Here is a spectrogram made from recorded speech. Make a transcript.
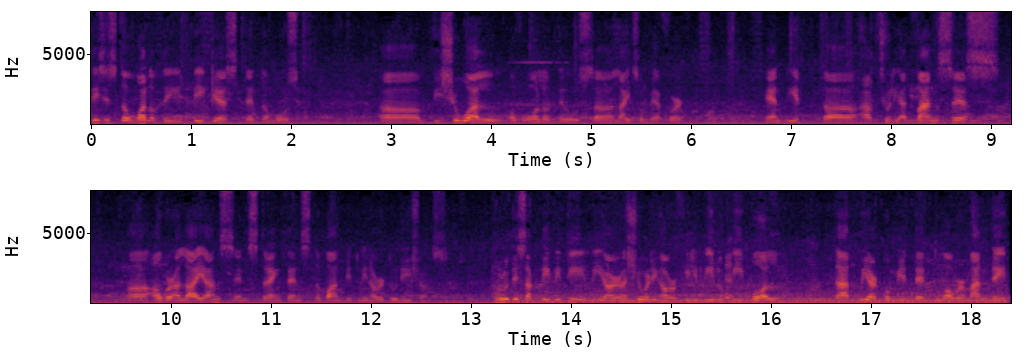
This is the one of the biggest and the most uh, visual of all of those uh, lines of effort. And it actually advances uh, our alliance and strengthens the bond between our two nations. Through this activity, we are assuring our Filipino people that we are committed to our mandate.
